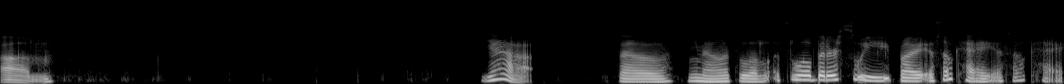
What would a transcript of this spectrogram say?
Um, yeah. So, you know, it's a little it's a little bittersweet, but it's okay. It's okay.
